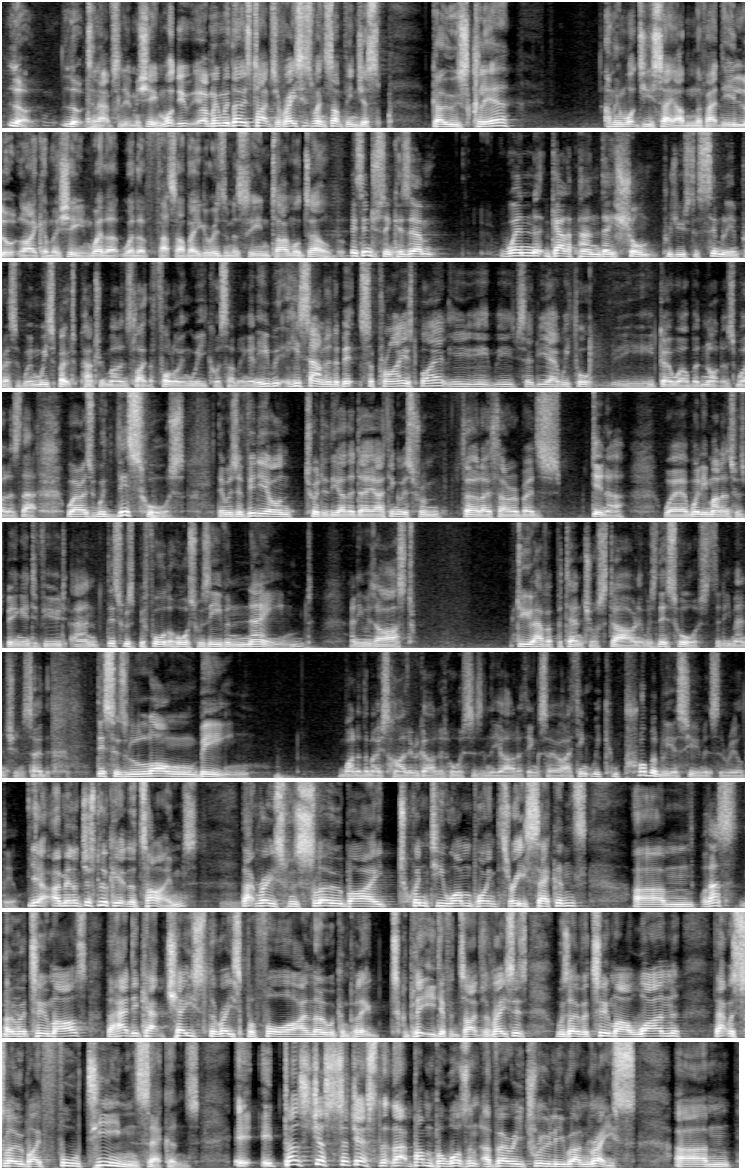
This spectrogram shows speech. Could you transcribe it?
look, looked an absolute machine. What do you, I mean, with those types of races, when something just goes clear, I mean, what do you say other than the fact that he looked like a machine? Whether whether Facile Vega is a machine, time will tell. But. It's interesting because um, when Galopin Des Champs produced a similarly impressive win, we spoke to Patrick Mullins like the following week or something, and he he sounded a bit surprised by it. He, he, he said, "Yeah, we thought he'd go well, but not as well as that." Whereas with this horse, there was a video on Twitter the other day. I think it was from Thurlow Thoroughbreds dinner where Willie Mullins was being interviewed, and this was before the horse was even named, and he was asked do you have a potential star? And it was this horse that he mentioned. So th- this has long been one of the most highly regarded horses in the yard, I think. So I think we can probably assume it's the real deal. Yeah, I mean, just looking at the times. That race was slow by 21.3 seconds. Um, well, that's yeah. over two miles. The handicap chase, the race before, I know we're completely, completely different types of races, was over two mile one. That was slow by 14 seconds. It, it does just suggest that that bumper wasn't a very truly run race. Um,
